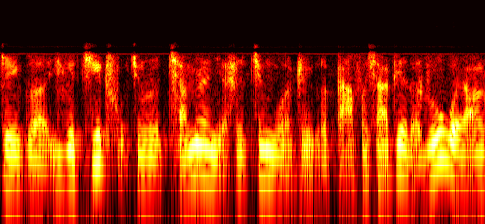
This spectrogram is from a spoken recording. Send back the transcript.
这个一个基础，就是前面也是经过这个大幅下跌的，如果要。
